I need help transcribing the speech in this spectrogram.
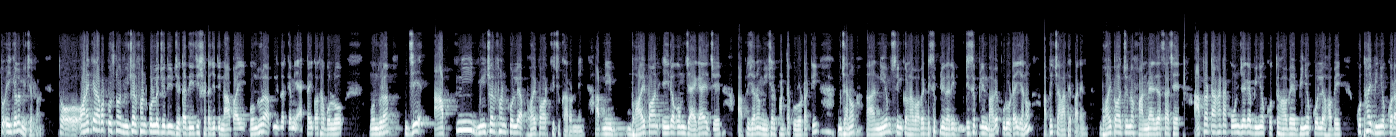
তো এই গেল মিউচুয়াল ফান্ড তো অনেকের আবার প্রশ্ন মিউচুয়াল ফান্ড করলে যদি যেটা দিয়েছি সেটা যদি না পাই, বন্ধুরা আপনাদেরকে আমি একটাই কথা বলব, বন্ধুরা, যে আপনি মিউচুয়াল ফান্ড করলে ভয় পাওয়ার কিছু কারণ নেই। আপনি ভয় পান এই রকম জায়গায় যে আপনি যেন মিউচুয়াল ফান্ডটা পুরোটাকেই যেন নিয়ম শৃঙ্খলাভাবে ডিসিপ্লিনারি ডিসিপ্লিন ভাবে পুরোটাই যেন আপনি চালাতে পারেন। ভয় পাওয়ার জন্য ফান্ড ম্যানেজার্স আছে। আপনার টাকাটা কোন জায়গায় বিনিয়োগ করতে হবে, বিনিয়োগ করলে হবে, কোথায় বিনিয়োগ করা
